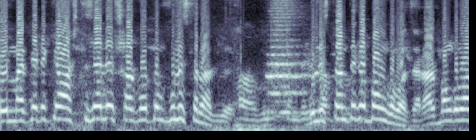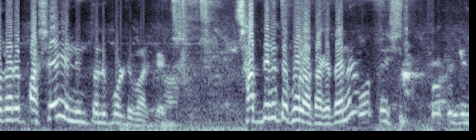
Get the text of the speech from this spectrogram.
এই মার্কেটে কেউ আসতে চাইলে সর্বপ্রথম গুলিস্তান আসবে। হ্যাঁ গুলিস্তান থেকে। বঙ্গবাজার। আর বঙ্গবাজারের পাশে নিমতলি পোল্ট্রি মার্কেট। সাত দিনই তো খোলা থাকে তাই না? প্রতি- প্রতিদিন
